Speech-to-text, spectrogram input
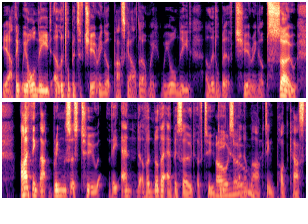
Yeah, I think we all need a little bit of cheering up, Pascal, don't we? We all need a little bit of cheering up. So, I think that brings us to the end of another episode of Two oh, Geeks oh, no. and a Marketing Podcast.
